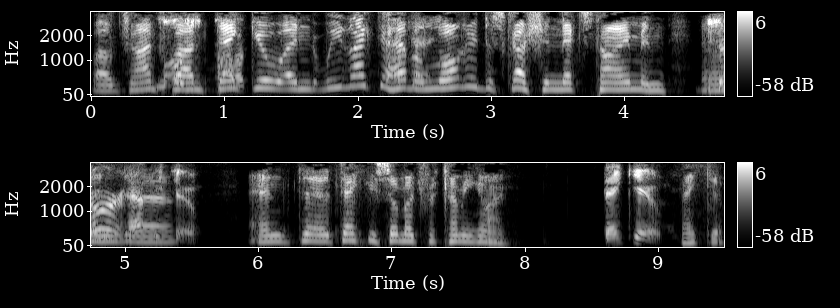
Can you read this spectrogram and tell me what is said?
Well, John Most Fund, thank you, and we'd like to have okay. a longer discussion next time. And, and sure, happy uh, to. And uh, thank you so much for coming on. Thank you. Thank you.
